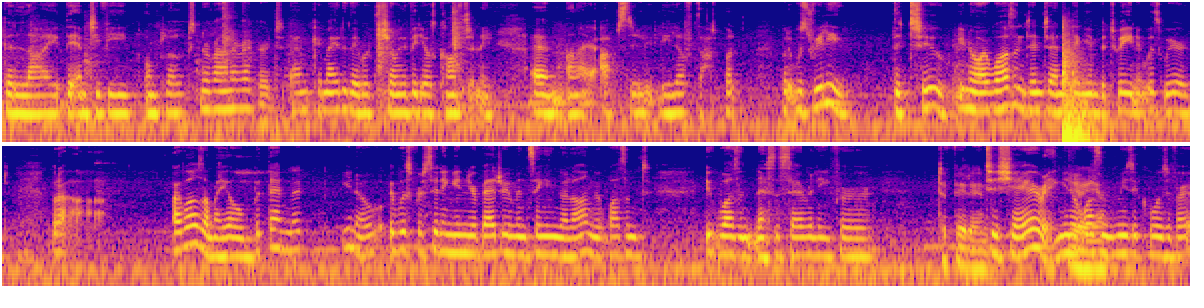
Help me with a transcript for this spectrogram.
the live the MTV Unplugged Nirvana record um, came out, and they were showing the videos constantly, um, and I absolutely loved that. But but it was really the two. You know, I wasn't into anything in between. It was weird, but I, I was on my own. But then, it, you know, it was for sitting in your bedroom and singing along. It wasn't. It wasn't necessarily for To fit in. to sharing. You know, Yeah, it wasn't music was a very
